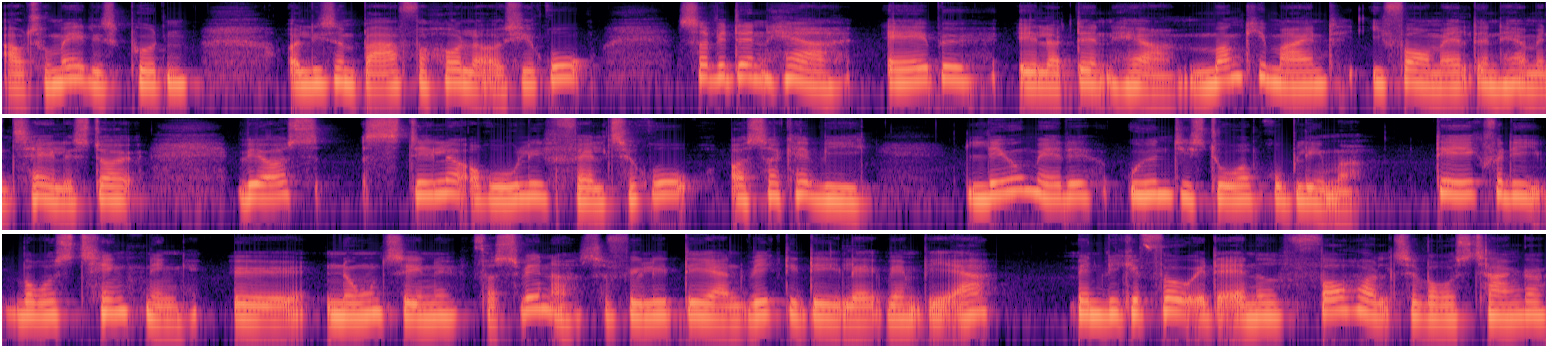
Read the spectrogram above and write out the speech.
automatisk på den, og ligesom bare forholder os i ro, så vil den her abe, eller den her monkey mind, i form af al den her mentale støj, vil også stille og roligt falde til ro, og så kan vi leve med det uden de store problemer. Det er ikke fordi vores tænkning øh, nogensinde forsvinder, selvfølgelig det er en vigtig del af, hvem vi er, men vi kan få et andet forhold til vores tanker,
